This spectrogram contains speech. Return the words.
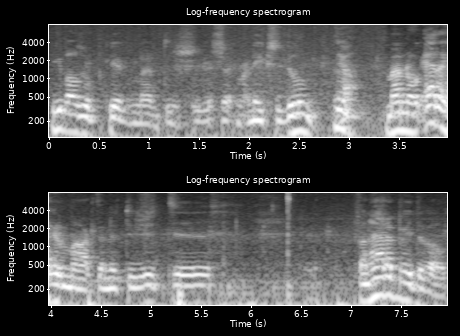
Hier was op een gegeven moment dus zeg maar niks te doen. Ja. Maar nog erger maakte het dus het Van Herp weet je wel.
